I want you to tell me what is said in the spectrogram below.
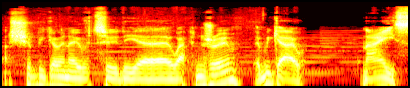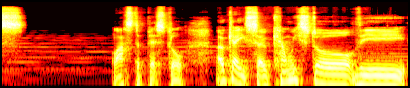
That should be going over to the uh, weapons room. There we go. Nice. Blaster pistol. Okay, so can we store the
